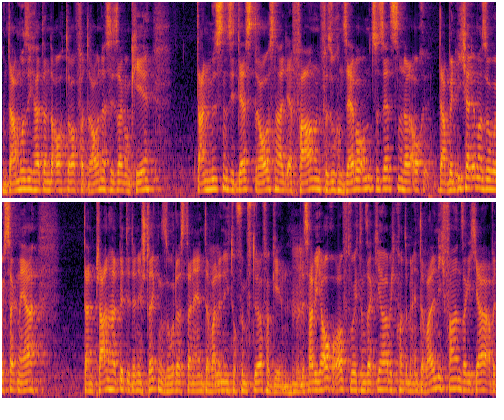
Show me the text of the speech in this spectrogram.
Und da muss ich halt dann auch darauf vertrauen, dass sie sagen, okay, dann müssen sie das draußen halt erfahren und versuchen selber umzusetzen. Und dann auch, da bin ich halt immer so, wo ich sage, naja, dann plan halt bitte deine Strecken so, dass deine Intervalle nicht durch fünf Dörfer gehen. Mhm. Das habe ich auch oft, wo ich dann sage, ja, aber ich konnte mein Intervall nicht fahren, sage ich ja, aber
